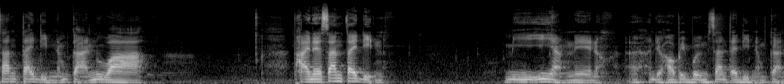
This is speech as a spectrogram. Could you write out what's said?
สั้นใต้ดินน้ำกันว่าภายในสั้นใต้ดิน มีอีหยังแน่เนาะอะเดี๋ยวเราไปเบิงสั้นใต้ดินน้ำกัน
